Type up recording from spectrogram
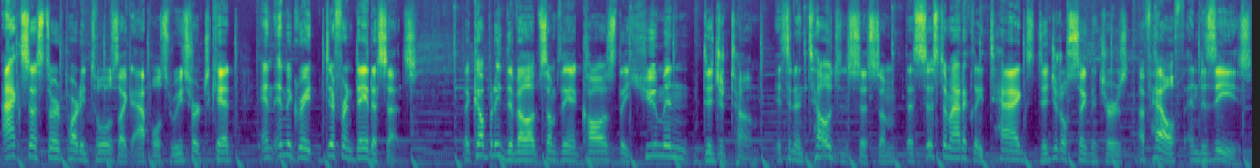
access third party tools like Apple's Research Kit, and integrate different data sets. The company developed something it calls the Human Digitome. It's an intelligence system that systematically tags digital signatures of health and disease.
